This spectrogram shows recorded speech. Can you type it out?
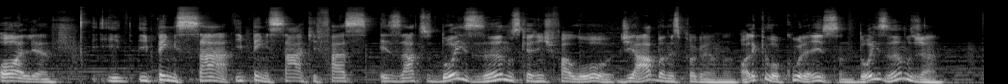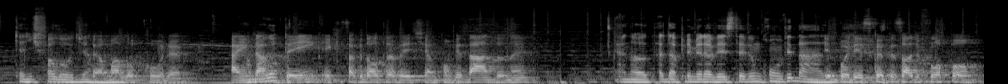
Olha, e, e, pensar e pensar que faz exatos dois anos que a gente falou de aba nesse programa. Olha que loucura isso. Dois anos já que a gente falou de aba. É uma loucura. Ainda é uma bem, é que só que da outra vez tinha um convidado, né? É, na, da primeira vez teve um convidado. E por isso que o episódio flopou.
